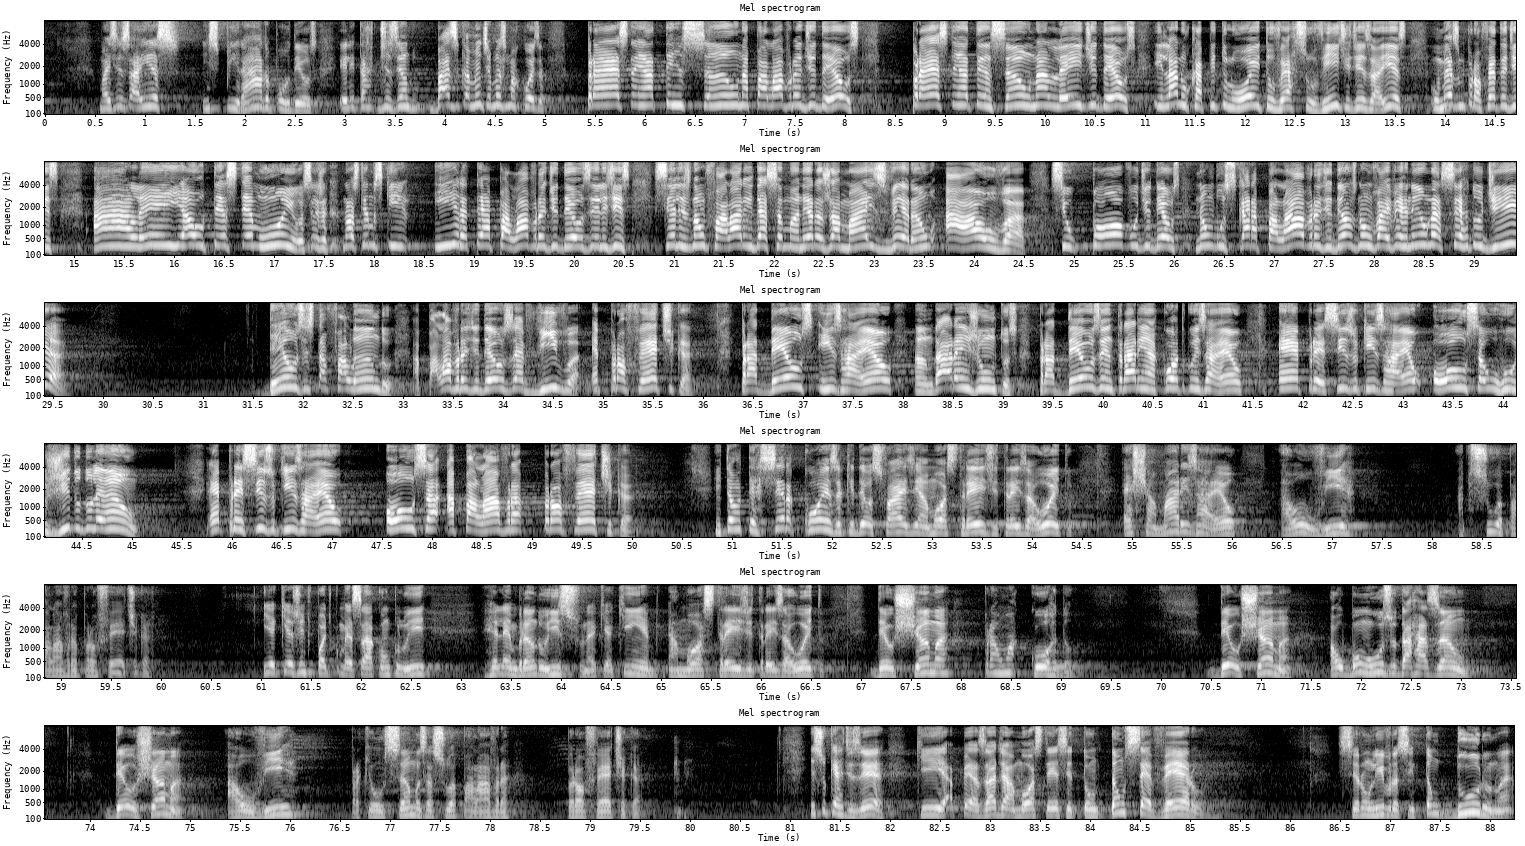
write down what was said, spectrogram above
Mas Isaías, inspirado por Deus, ele está dizendo basicamente a mesma coisa. Prestem atenção na palavra de Deus, prestem atenção na lei de Deus. E lá no capítulo 8, verso 20 de Isaías, o mesmo profeta diz: a lei ao testemunho, ou seja, nós temos que ir até a palavra de Deus. Ele diz: se eles não falarem dessa maneira, jamais verão a alva. Se o povo de Deus não buscar a palavra de Deus, não vai ver o nascer do dia. Deus está falando, a palavra de Deus é viva, é profética. Para Deus e Israel andarem juntos, para Deus entrar em acordo com Israel, é preciso que Israel ouça o rugido do leão, é preciso que Israel ouça a palavra profética. Então, a terceira coisa que Deus faz em Amós 3, de 3 a 8, é chamar Israel a ouvir a sua palavra profética. E aqui a gente pode começar a concluir relembrando isso, né, que aqui em Amós 3, de 3 a 8, Deus chama para um acordo. Deus chama ao bom uso da razão. Deus chama a ouvir para que ouçamos a sua palavra profética. Isso quer dizer que, apesar de Amós ter esse tom tão severo, ser um livro assim tão duro, não é?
